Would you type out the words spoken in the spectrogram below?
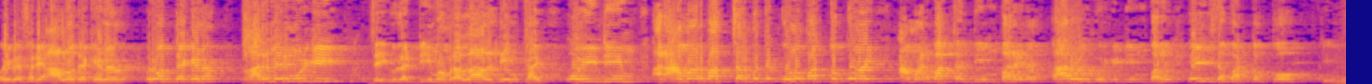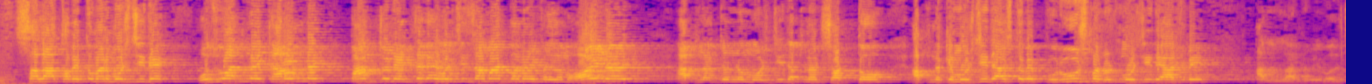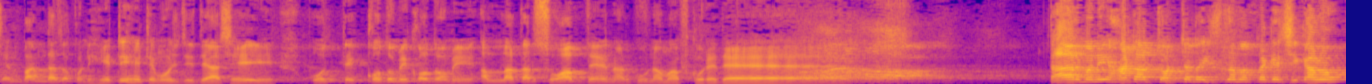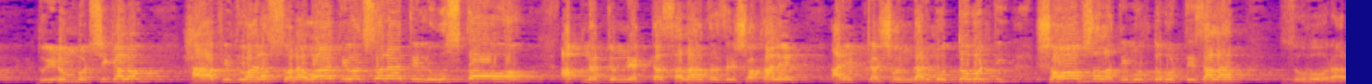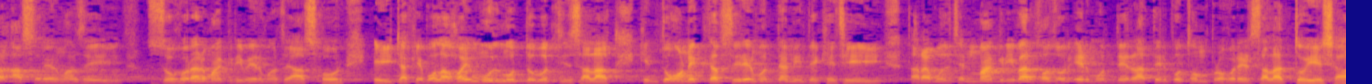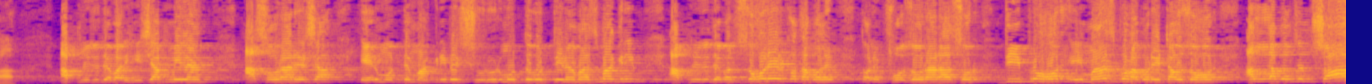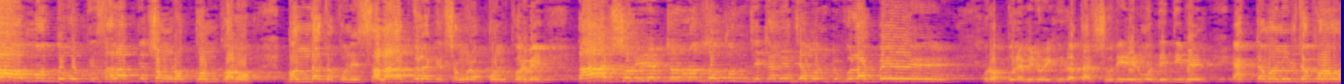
ওই বেচারি আলো দেখে না, রোদ দেখে না, ফার্মের মুরগি, যেইগুলা ডিম আমরা লাল ডিম খাই, ওই ডিম, আর আমার বাচ্চার মধ্যে কোনো পার্থক্য নাই, আমার বাচ্চা ডিম পারে না, আর ওই মুরগি ডিম পারে, এই যা পার্থক্য কি? সালাত হবে তোমার মসজিদে, অজুহাত নাই, কারণ নাই, পাঁচজন এক জায়গায় হয়েছে, জামাত বানাই ফেললাম, হয় নাই। আপনার জন্য মসজিদ আপনার শর্ত, আপনাকে মসজিদে আসতে হবে, পুরুষ মানুষ মসজিদে আসবে আল্লাহ নবী বলছেন, বান্দা যখন হেঁটে হেঁটে মসজিদে আসে, প্রত্যেক কদমে কদমে আল্লাহ তার সোয়াব দেন আর গুনাহ মাফ করে দেন তার মানে হাঁটার চর্চাটা ইসলাম আপনাকে শিখানো দুই নম্বর শিখালো, হাফিজু আপনার জন্য একটা সালাত আছে সকালের আর একটা সন্ধ্যার মধ্যবর্তী, সব সালাতি মধ্যবর্তী সালাত। জোহর আর আসরের মাঝে, জোহর আর মাগরিবের মাঝে আসর। এইটাকে বলা হয় মূল মধ্যবর্তী সালাত। কিন্তু অনেক তাফসিরের মধ্যে আমি দেখেছি, তারা বলছেন মাগরিব আর ফজর এর মধ্যে রাতের প্রথম প্রহরের সালাত তো এসা আপনি যদি আবার হিসাব মিলান, আসর আর এসা এর মধ্যে মাগরিবের শুরুর মধ্যবর্তী নামাজ মাগরিব। আপনি যদি আবার জোহরের কথা বলেন, তাহলে ফজর আর আসর দ্বিপ্রহর, এই মাস বরাবর এটাও জোহর। আল্লাহ বলছেন, সব মধ্যবর্তী সালাদকে সংরক্ষণ করো। বান্দা যখন এই সালাদ গুলাকে সংরক্ষণ করবে, তার শরীরের জন্য যখন যেখানে যেমনটুকু লাগবে, রব্বুল আমিন ওইগুলো তার শরীরের মধ্যে দিবেন। একটা মানুষ যখন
